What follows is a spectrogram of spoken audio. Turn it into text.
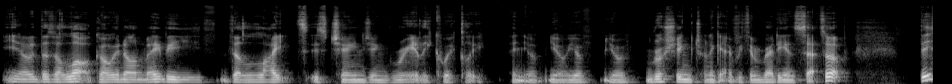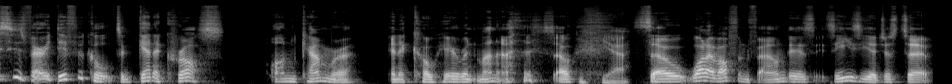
you know there's a lot going on, maybe the light is changing really quickly and you're you know you're you're rushing trying to get everything ready and set up this is very difficult to get across on camera in a coherent manner. So yeah. so what i've often found is it's easier just to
